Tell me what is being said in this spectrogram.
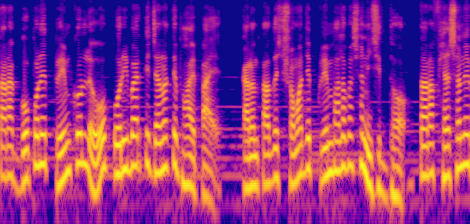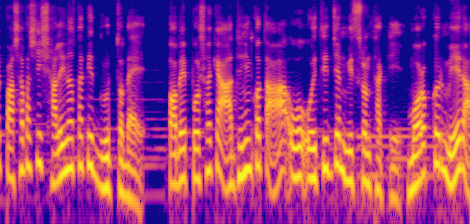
তারা গোপনে প্রেম করলেও পরিবারকে জানাতে ভয় পায়, কারণ তাদের সমাজে প্রেম ভালোবাসা নিষিদ্ধ। তারা ফ্যাশনের পাশাপাশি শালীনতাকে গুরুত্ব দেয়। তবে পোশাকে আধুনিকতা ও ঐতিহ্যের মিশ্রণ থাকে। মরক্কোর মেয়েরা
